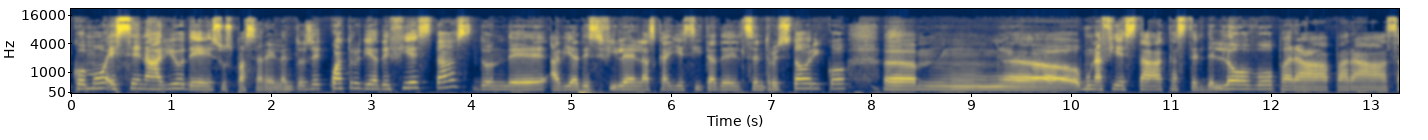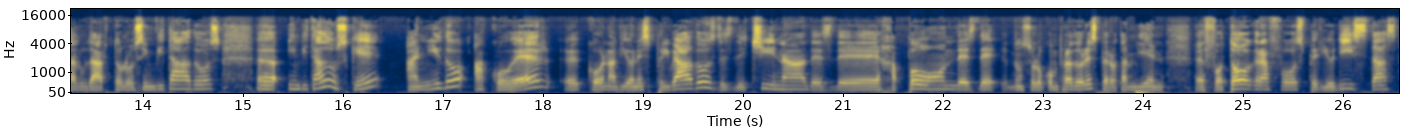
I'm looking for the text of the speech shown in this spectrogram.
como escenario de sus pasarelas. Entonces, cuatro días de fiestas donde había desfile en las callecitas del centro histórico, ehm, eh, una fiesta a Castel del Lobo para, para saludar a todos los invitados, eh, invitados que han ido a coger eh, con aviones privados desde China, desde Japón, desde no solo compradores, pero también eh, fotógrafos, periodistas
